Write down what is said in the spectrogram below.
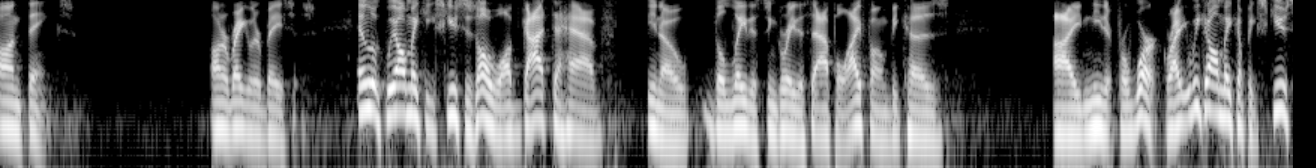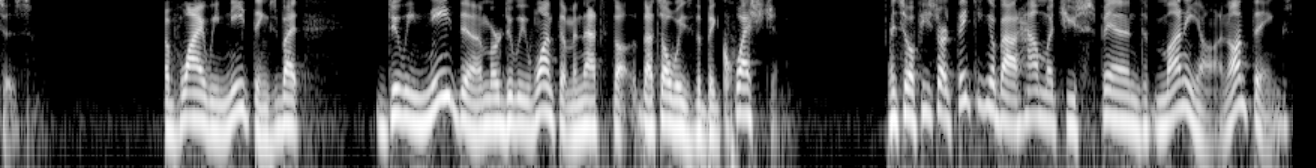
on things on a regular basis. And look, we all make excuses. Oh, well, I've got to have, you know, the latest and greatest Apple iPhone because I need it for work, right? We can all make up excuses of why we need things, but do we need them or do we want them? And that's the that's always the big question. And so if you start thinking about how much you spend money on on things,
